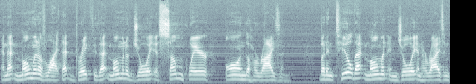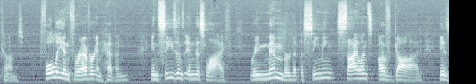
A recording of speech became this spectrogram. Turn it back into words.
And that moment of light, that breakthrough, that moment of joy is somewhere on the horizon. But until that moment and joy and horizon comes, fully and forever in heaven, in seasons in this life, remember that the seeming silence of God is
